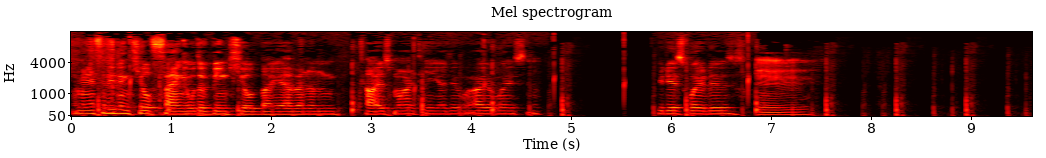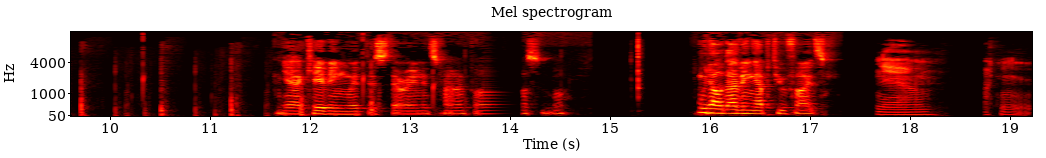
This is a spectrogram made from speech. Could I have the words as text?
I mean, if I didn't kill Fang, I would have been killed by Evan and Kai's Marty either, either way, so. It is what it is. Mm. Yeah, caving with this terrain, it's kind of possible. Without having up two fights. Yeah. Fucking.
